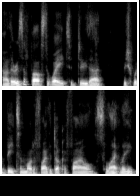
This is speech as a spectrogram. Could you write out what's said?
Uh, there is a faster way to do that, which would be to modify the Docker file slightly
